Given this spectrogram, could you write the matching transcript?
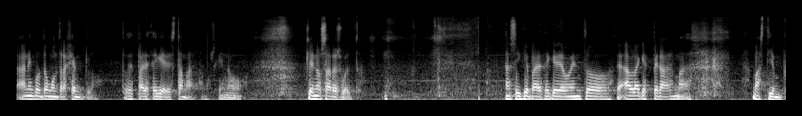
han encontrado un contraejemplo. Entonces parece que está mal, vamos, que no, que no se ha resuelto. Así que parece que de momento habrá que esperar más, más tiempo.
